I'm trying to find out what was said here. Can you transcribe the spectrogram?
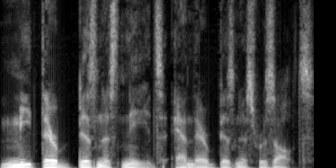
meet their business needs and their business results.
